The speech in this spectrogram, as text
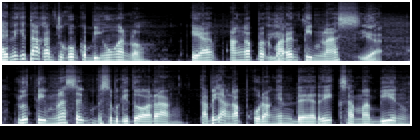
Akhirnya kita akan cukup kebingungan loh. Ya, anggap kemarin timnas. Iya. Lu timnas se- sebegitu orang, tapi anggap kurangin Derek sama Bin.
